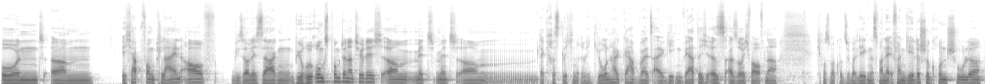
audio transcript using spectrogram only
Und ähm, ich habe von klein auf, wie soll ich sagen, Berührungspunkte natürlich ähm, mit, mit ähm, der christlichen Religion halt gehabt, weil es allgegenwärtig ist. Also ich war auf einer, ich muss mal kurz überlegen, das war eine evangelische Grundschule.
